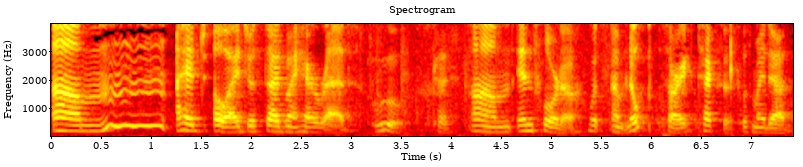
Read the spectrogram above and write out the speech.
Um, I had oh, I just dyed my hair red. Ooh. Okay. Um, in Florida. With, um, nope, sorry, Texas with my dad.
